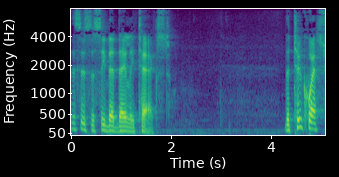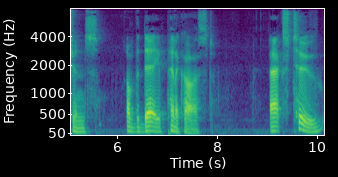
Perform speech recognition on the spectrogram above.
This is the Seedbed Daily text. The two questions of the day of Pentecost, Acts 2,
